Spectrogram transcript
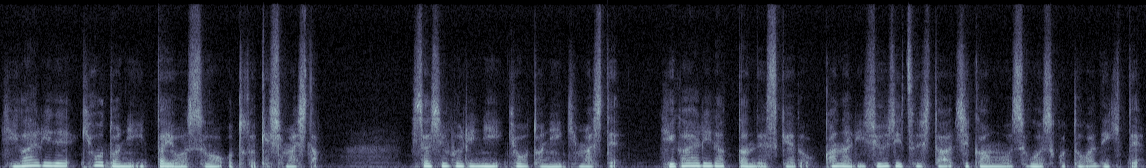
日帰りで京都に行った様子をお届けしました。久しぶりに京都に行きまして、日帰りだったんですけど、かなり充実した時間を過ごすことができて、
